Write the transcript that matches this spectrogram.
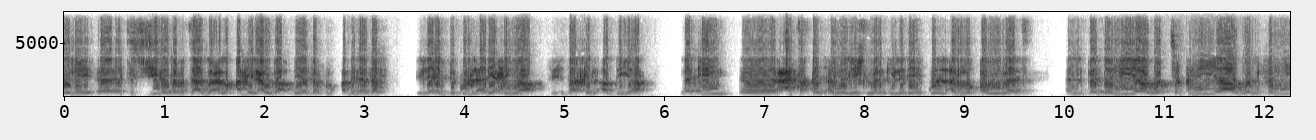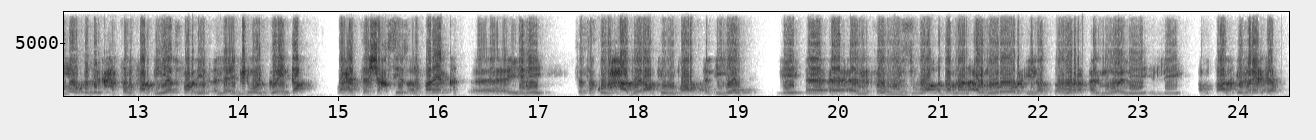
ولتسجيل هدف التعادل على الأقل العوده بهدف مقابل هدف للعب بكل أريحية في داخل الديار. لكن آه، أعتقد أن الجيش الملكي لديه كل المقومات البدنية والتقنية والفنية وكذلك حتى الفرديات فرديات اللاعبين والجرينتا وحتى شخصية الفريق آه، يعني ستكون حاضرة في مباراة الإياب للفوز وضمان المرور إلى الدور الموالي لأبطال إفريقيا.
